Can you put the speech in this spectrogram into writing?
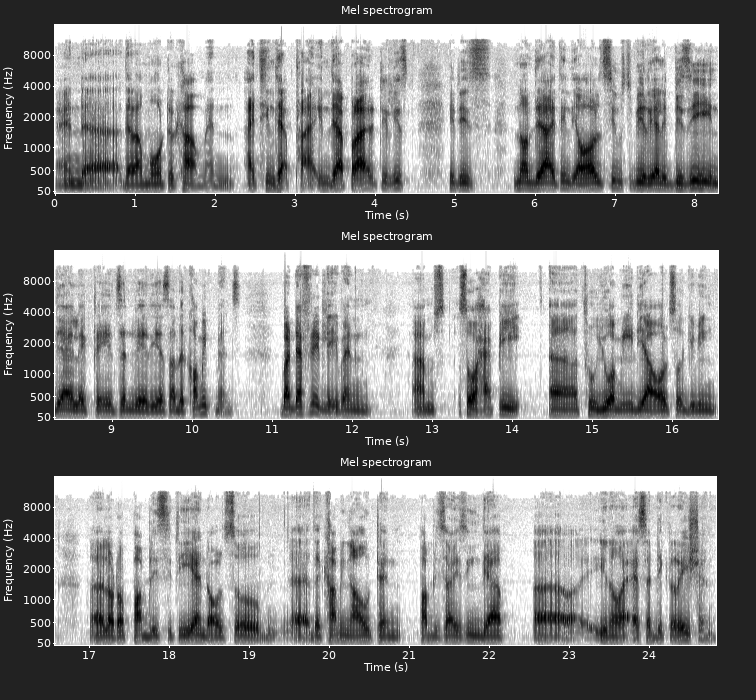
and uh, there are more to come. And I think in their priority list, it is not there. I think they all seems to be really busy in their electorates and various other commitments. But definitely, when I'm so happy uh, through your media also giving a lot of publicity and also uh, the coming out and publicizing their, uh, you know, asset declaration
